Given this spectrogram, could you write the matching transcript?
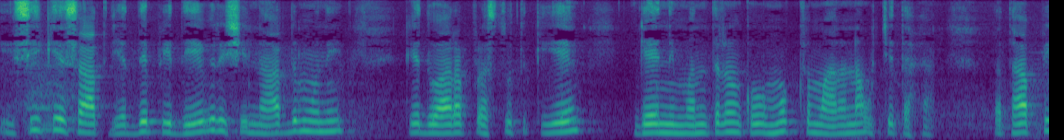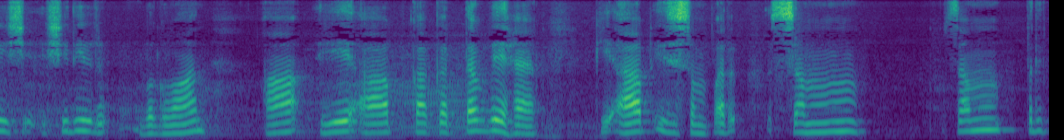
इसी के साथ यद्यपि देव ऋषि नारद मुनि के द्वारा प्रस्तुत किए गए निमंत्रण को मुख्य मानना उचित है। तथापि श्री भगवान आ ये आपका कर्तव्य है कि आप इस संपर्क सम संप्रित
